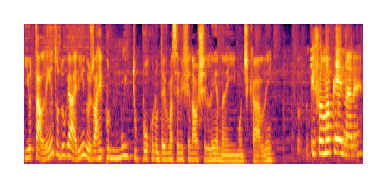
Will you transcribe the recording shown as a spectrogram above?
e o talento do Garim do Jarry por muito pouco não teve uma semifinal chilena em Monte Carlo, hein? Que foi uma pena, né?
